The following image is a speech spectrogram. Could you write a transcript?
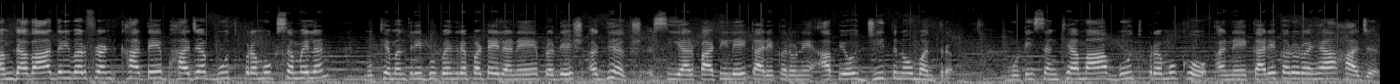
અમદાવાદ રિવરફ્રન્ટ ખાતે ભાજપ બૂથ પ્રમુખ સંમેલન. મુખ્યમંત્રી ભૂપેન્દ્ર પટેલ અને પ્રદેશ અધ્યક્ષ સી આર પાટીલે કાર્યકરોને આપ્યો જીતનો મંત્ર. મોટી સંખ્યામાં બૂથ પ્રમુખો અને કાર્યકરો રહ્યા હાજર.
